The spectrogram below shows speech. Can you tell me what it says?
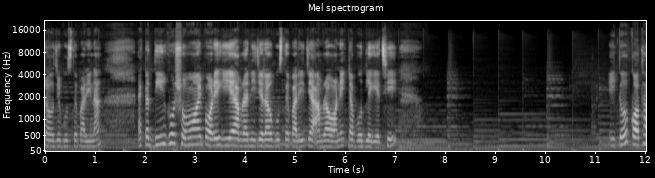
সহজে বুঝতে পারি না। একটা দীর্ঘ সময় পরে গিয়ে আমরা নিজেরাও বুঝতে পারি যে আমরা অনেকটা বদলে গেছি। এই তো কথা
